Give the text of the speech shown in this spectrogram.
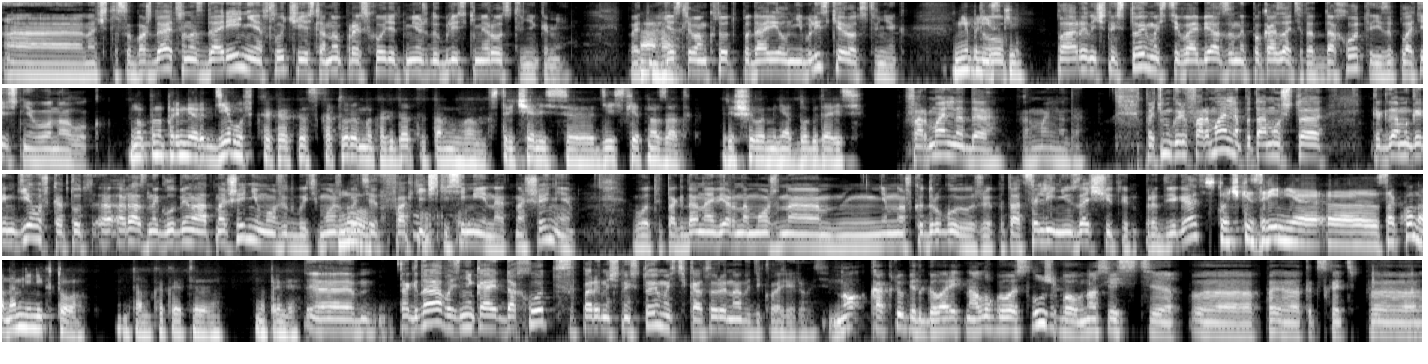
а, значит, освобождается у нас дарение в случае, если оно происходит между близкими родственниками. Поэтому, ага. если вам кто-то подарил не близкий родственник, не близкий. то по рыночной стоимости вы обязаны показать этот доход и заплатить с него налог. Ну, например, девушка, как, с которой мы когда-то там э, встречались 10 э, лет назад, решила меня отблагодарить. Формально, да. Формально, да. Почему говорю формально? Потому что, когда мы говорим девушка, тут э, разная глубина отношений может быть. Может ну, быть, это фактически семейные отношения. Вот, и тогда, наверное, можно немножко другую уже пытаться линию защиты продвигать. С точки зрения э, закона она мне никто. Там какая-то например? Эм, тогда возникает доход по рыночной стоимости, который надо декларировать. Но, как любит говорить налоговая служба, у нас есть, э, так сказать,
